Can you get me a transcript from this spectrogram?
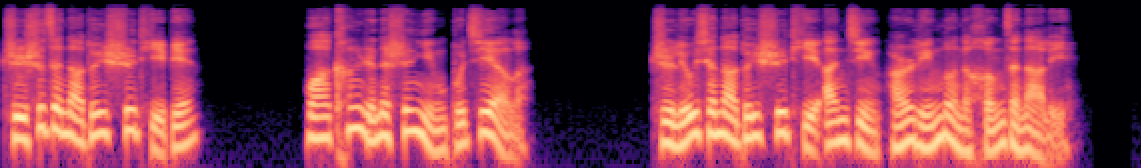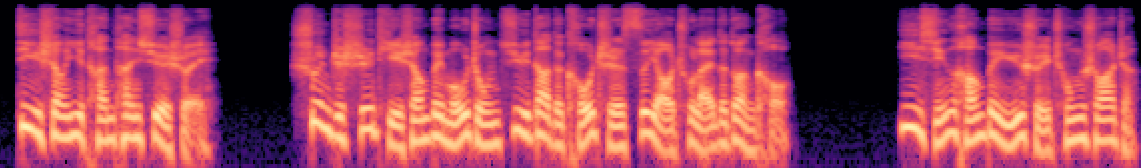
只是在那堆尸体边，挖坑人的身影不见了，只留下那堆尸体安静而凌乱的横在那里。地上一滩滩血水，顺着尸体上被某种巨大的口齿撕咬出来的断口，一行行被雨水冲刷着。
